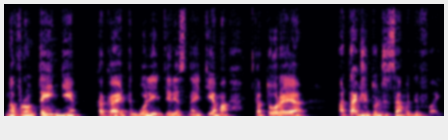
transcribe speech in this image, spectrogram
на фронтенде какая-то более интересная тема, которая... А также тот же самый DeFi.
